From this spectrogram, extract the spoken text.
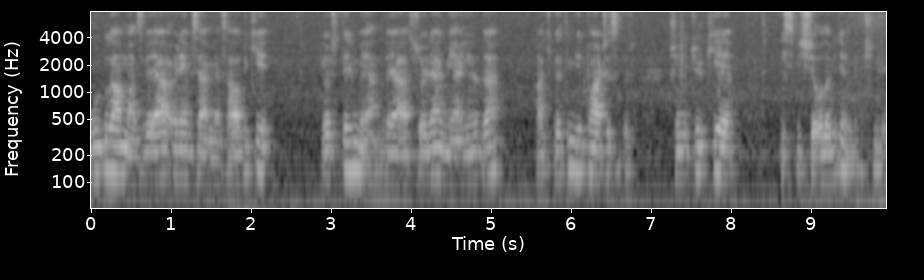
vurgulanmaz veya önemsenmez. Halbuki gösterilmeyen veya söylenmeyen yanı da hakikatin bir parçasıdır. Şimdi Türkiye İsviçre olabilir mi? Şimdi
